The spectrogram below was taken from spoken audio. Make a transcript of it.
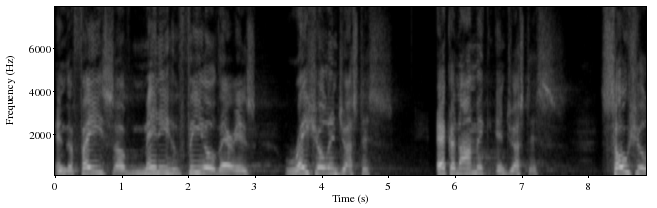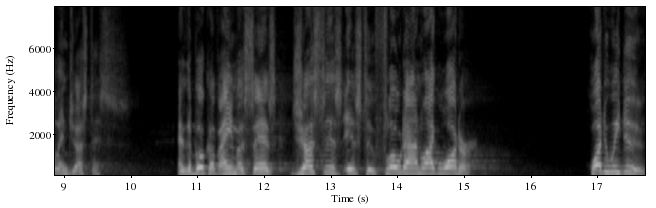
In the face of many who feel there is racial injustice, economic injustice, social injustice. And the book of Amos says justice is to flow down like water. What do we do?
